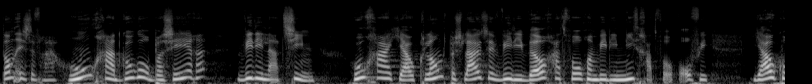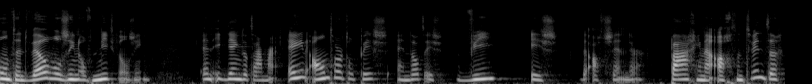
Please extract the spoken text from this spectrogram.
dan is de vraag, hoe gaat Google baseren wie die laat zien? Hoe gaat jouw klant besluiten wie die wel gaat volgen en wie die niet gaat volgen? Of hij jouw content wel wil zien of niet wil zien? En ik denk dat daar maar één antwoord op is en dat is wie is de afzender? Pagina 28,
